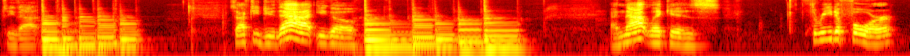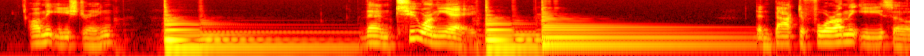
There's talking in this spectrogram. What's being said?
See that? So after you do that, you go. And that lick is three to four on the E string, then two on the A, then back to four on the E, so.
